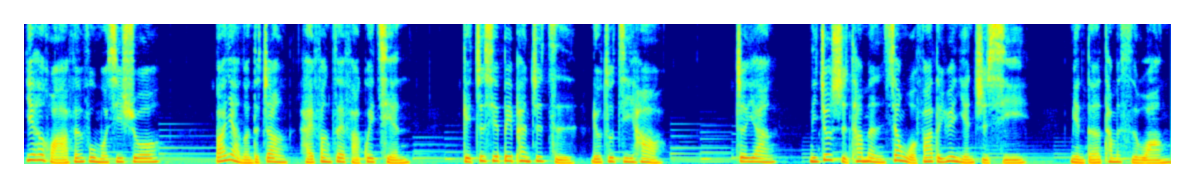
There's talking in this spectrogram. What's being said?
耶和华吩咐摩西说：“把亚伦的杖还放在法柜前，给这些背叛之子留作记号。这样，你就使他们向我发的怨言止息，免得他们死亡。”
